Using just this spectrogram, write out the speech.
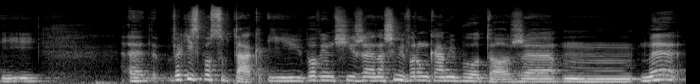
i e, w jaki sposób tak? I powiem Ci, że naszymi warunkami było to, że mm, my,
